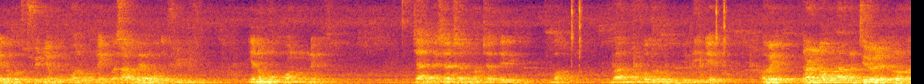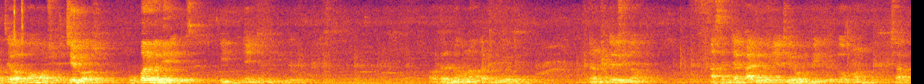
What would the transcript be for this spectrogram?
એનું પછી શૂન્ય મૂકવાનું નહીં બસ આપણે એનું હતું શૂન્ય. એનું મૂકવાનું નહીં ચાર એકા ચાર ચાર ચાર તેરી બાર. બારમાં બગડો વધી એક હવે ત્રણનો ગુણાકાર જીરો કરવાનો જવાબમાં શું આવશે? જીરો આવશે. ઉપર વધી જાય છે એ અહીંયા મૂકી દે હવે ત્રણનો ગુણાકાર શું હોય તેરી નવ આ સંખ્યા ખાલી હોય અહીંયા જીરો મૂકી દે તો પણ ચાલે.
